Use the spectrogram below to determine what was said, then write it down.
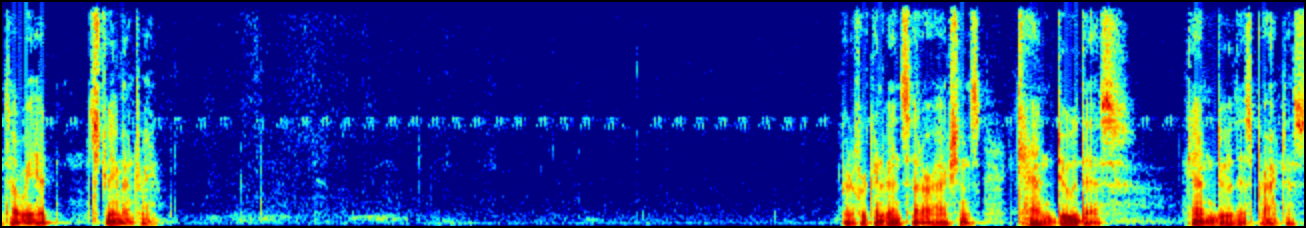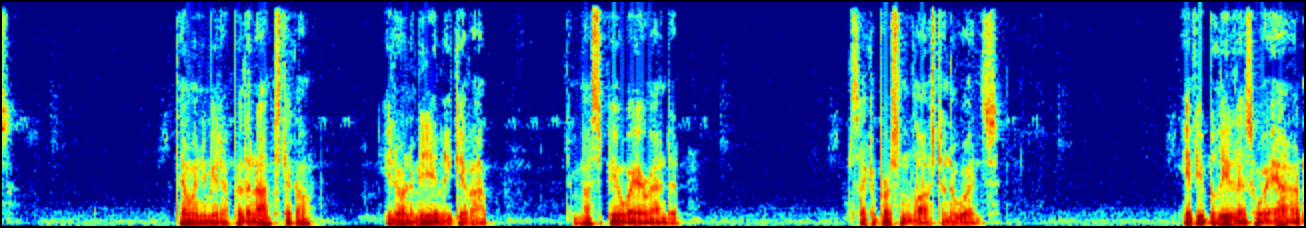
until we hit stream entry. But if we're convinced that our actions can do this, can do this practice, then when you meet up with an obstacle, you don't immediately give up. There must be a way around it. It's like a person lost in the woods. If you believe there's a way out,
